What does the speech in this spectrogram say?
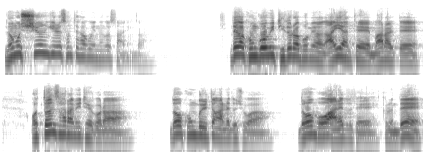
너무 쉬운 길을 선택하고 있는 것은 아닌가? 내가 곰곰이 뒤돌아보면 아이한테 말할 때 어떤 사람이 되거라. 너 공부 1등 안 해도 좋아. 너 뭐 안 해도 돼. 그런데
